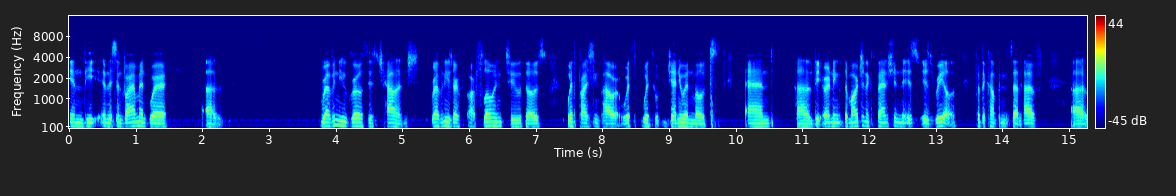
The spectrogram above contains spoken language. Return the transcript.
in the in this environment where uh, revenue growth is challenged, revenues are, are flowing to those with pricing power, with with genuine moats, and uh, the earning the margin expansion is is real for the companies that have uh,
